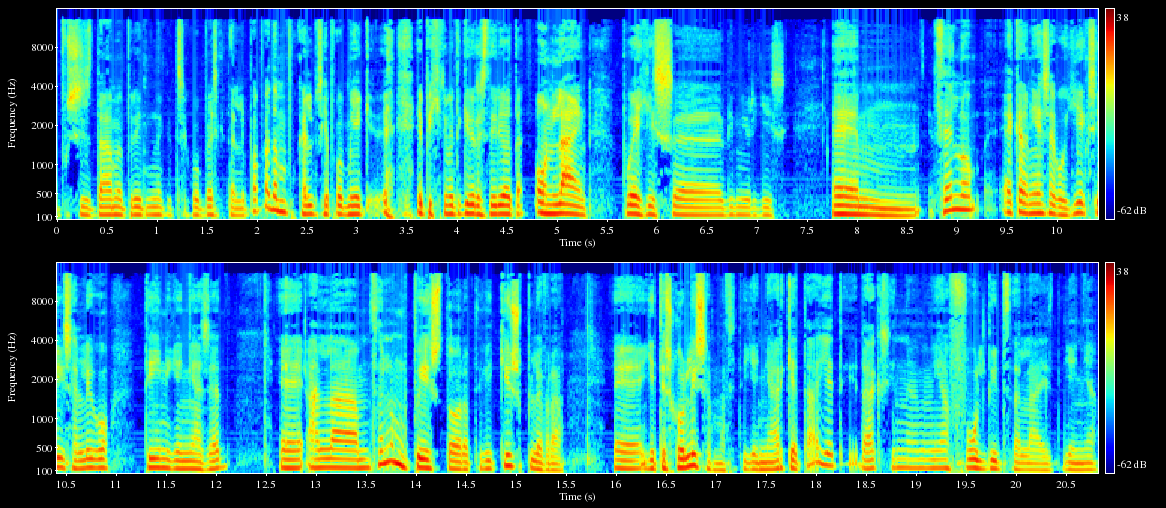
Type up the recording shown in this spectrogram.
που συζητάμε πριν τις εκπομπές και τα λοιπά, πάντα μου αποκαλύψει από μια επιχειρηματική δραστηριότητα online που έχεις ε, δημιουργήσει. Ε, θέλω, έκανα μια εισαγωγή, εξήγησα λίγο τι είναι η γενιά Z, ε, αλλά θέλω να μου πεις τώρα από τη δική σου πλευρά, ε, γιατί ασχολείσαι με αυτή τη γενιά αρκετά, γιατί εντάξει είναι μια full digitalized γενιά.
